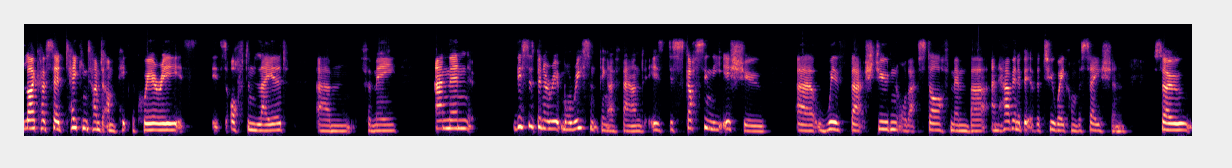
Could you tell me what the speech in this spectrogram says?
like I've said, taking time to unpick the query, it's it's often layered um, for me. And then this has been a re more recent thing I've found is discussing the issue uh, with that student or that staff member and having a bit of a two-way conversation. So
